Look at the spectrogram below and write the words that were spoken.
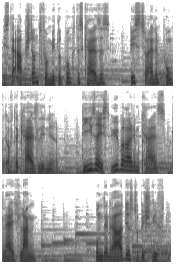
ist der Abstand vom Mittelpunkt des Kreises bis zu einem Punkt auf der Kreislinie. Dieser ist überall im Kreis gleich lang. Um den Radius zu beschriften,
